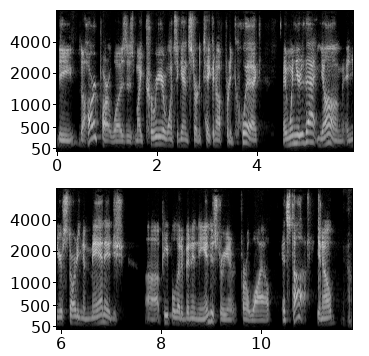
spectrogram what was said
the the hard part was is my career once again started taking off pretty quick and when you're that young and you're starting to manage uh, people that have been in the industry for a while it's tough you know yeah.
